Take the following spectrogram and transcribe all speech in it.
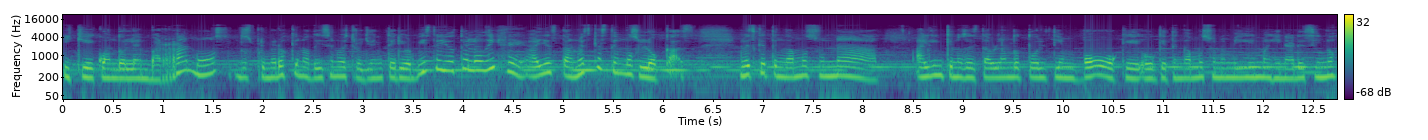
y que cuando la embarramos, los primeros que nos dice nuestro yo interior, viste, yo te lo dije, ahí está, no es que estemos locas, no es que tengamos una alguien que nos está hablando todo el tiempo o que, o que tengamos una amiga imaginaria, sino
